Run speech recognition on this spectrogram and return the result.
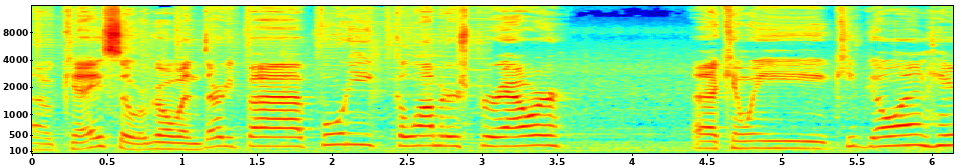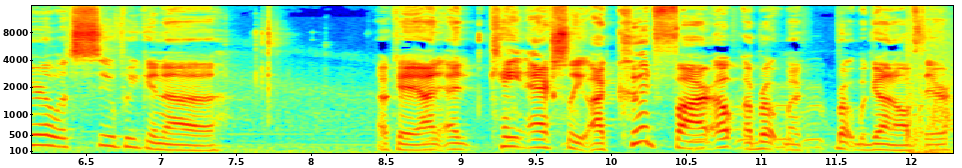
Okay, so we're going 35, 40 kilometers per hour. Uh, can we keep going here? Let's see if we can, uh... Okay, I, I can't actually... I could fire... Oh, I broke my broke my gun off there.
